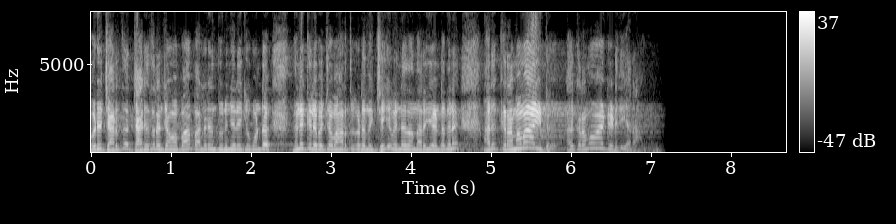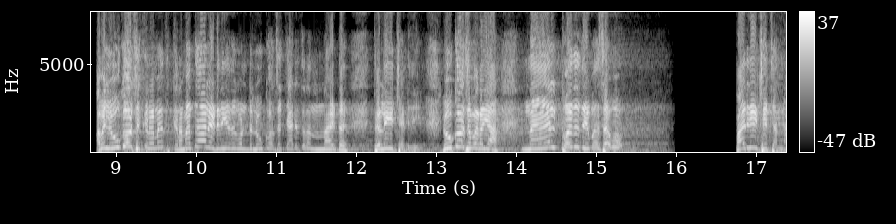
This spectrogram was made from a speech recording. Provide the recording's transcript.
ഒരു ചരിത്ര ചരിത്രം ചമപ്പാൻ പലരും തുനിഞ്ഞിരിക്കൊണ്ട് നിനക്ക് ലഭിച്ച വാർത്തകളുടെ നിശ്ചയം എന്നതെന്ന് അറിയേണ്ടതിന് അത് ക്രമമായിട്ട് അത് ക്രമമായിട്ട് എഴുതിയതാണ് അവ ലൂക്കോസ് ക്രമ ക്രമത്താൽ എഴുതിയത് കൊണ്ട് ലൂക്കോസ് ചരിത്രം നന്നായിട്ട് തെളിയിച്ചെഴുതി. ലൂക്കോസ് പറയാ നാൽപ്പത് ദിവസവും പരീക്ഷിച്ചെന്ന.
